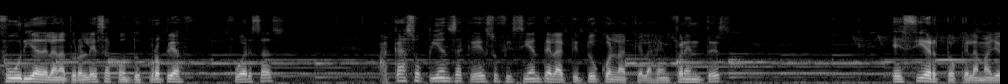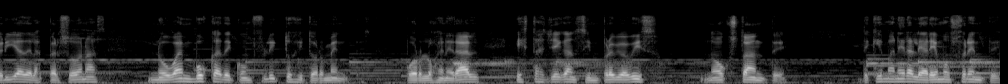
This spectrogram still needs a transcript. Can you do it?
furia de la naturaleza con tus propias fuerzas? ¿Acaso piensas que es suficiente la actitud con la que las enfrentes? Es cierto que la mayoría de las personas no va en busca de conflictos y tormentas. Por lo general, estas llegan sin previo aviso. No obstante, ¿de qué manera le haremos frente?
